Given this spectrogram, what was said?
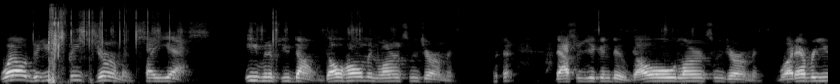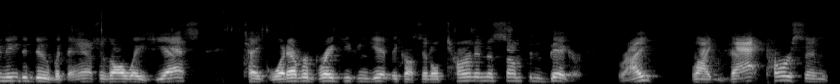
Well, do you speak German? Say yes. Even if you don't, go home and learn some German. that's what you can do. Go learn some German. Whatever you need to do. But the answer is always yes. Take whatever break you can get because it'll turn into something bigger, right? Like that person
